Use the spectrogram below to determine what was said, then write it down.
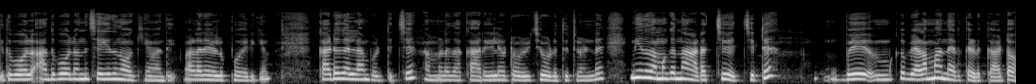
ഇതുപോലെ അതുപോലെ ഒന്ന് ചെയ്ത് നോക്കിയാൽ മതി. വളരെ എളുപ്പമായിരിക്കും. കടുകെല്ലാം പൊട്ടിച്ച് നമ്മളിത് കറിയിലോട്ട് ഒഴിച്ചു കൊടുത്തിട്ടുണ്ട്. ഇനി ഇത് നമുക്കൊന്ന് അടച്ച് വെച്ചിട്ട് നമുക്ക് വിളമ്പാൻ നേരത്തെ എടുക്കാം കേട്ടോ.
